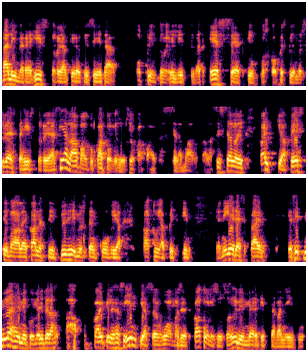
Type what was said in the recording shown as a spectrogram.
Välimeren historiaan, kirjoitin siitä opintoihin liittyvät esseetkin, koska opiskelin myös yleistä historiaa, ja siellä avautui katolisuus joka paikassa siellä Maltalla. Siis siellä oli kaikkia festivaaleja, kannettiin pyhimysten kuvia katuja pitkin ja niin edespäin. Ja sitten myöhemmin, kun menin vielä kaikille Intiassa, huomasin, että katolisuus on hyvin merkittävä niin kuin,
